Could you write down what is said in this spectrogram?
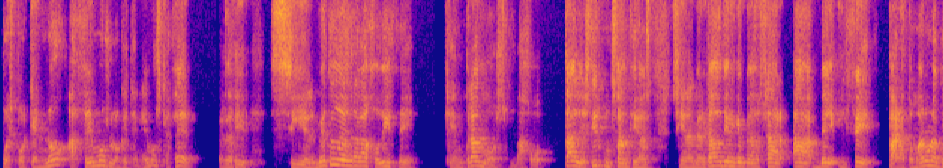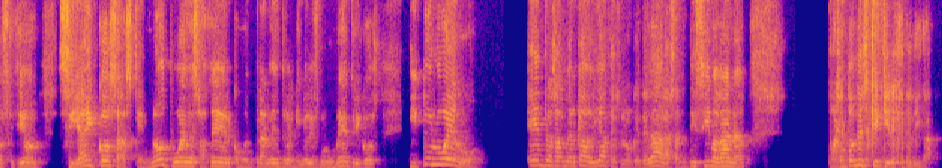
Pues porque no hacemos lo que tenemos que hacer. Es decir, si el método de trabajo dice que entramos bajo tales circunstancias, si en el mercado tiene que pasar A, B y C para tomar una posición, si hay cosas que no puedes hacer, como entrar dentro de niveles volumétricos, y tú luego entras al mercado y haces lo que te da la santísima gana, pues entonces, ¿qué quieres que te diga?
